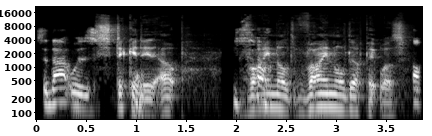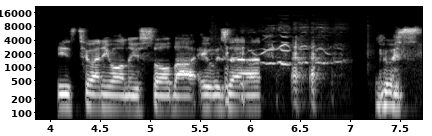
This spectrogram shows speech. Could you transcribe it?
So that was sticking it up, vinyled, vinyled up. It was. Apologies to anyone who saw that. It was. Uh, it was.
